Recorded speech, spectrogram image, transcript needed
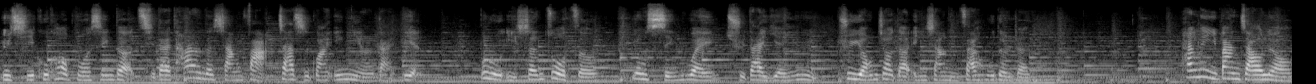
与其苦口婆心的期待他人的想法、价值观因你而改变，不如以身作则，用行为取代言语，去永久的影响你在乎的人。和另一半交流，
